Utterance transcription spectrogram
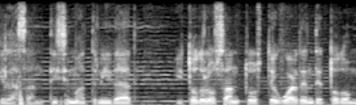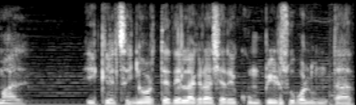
Que la Santísima Trinidad y todos los santos te guarden de todo mal, y que el Señor te dé la gracia de cumplir su voluntad,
